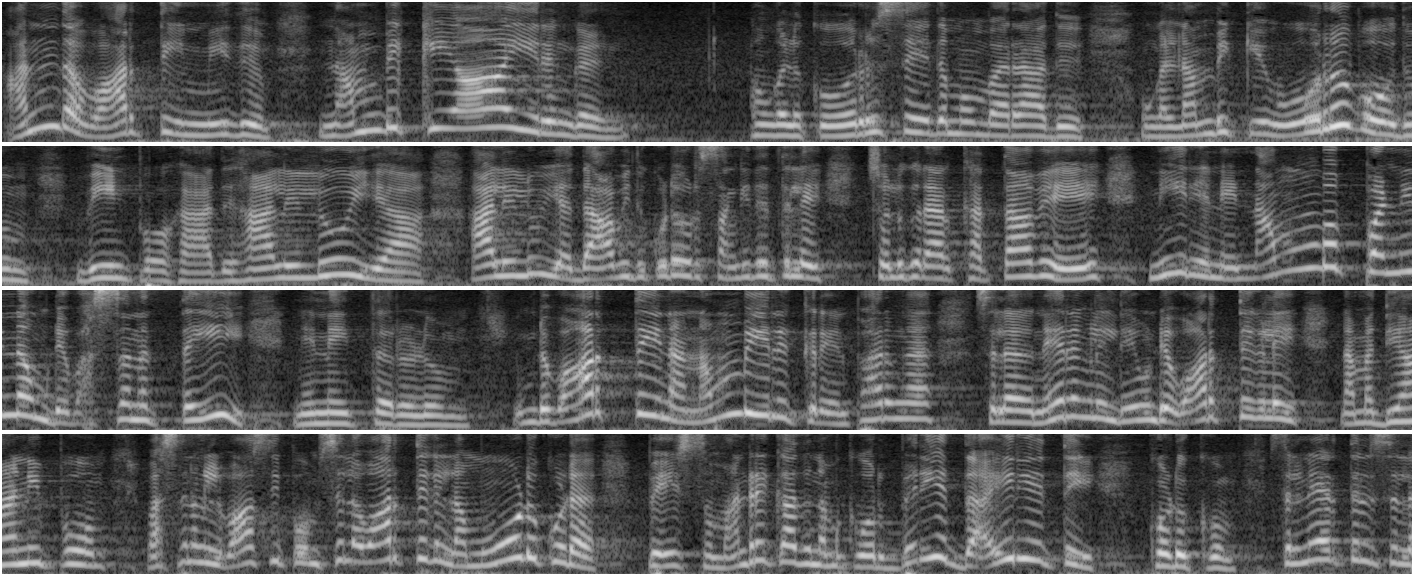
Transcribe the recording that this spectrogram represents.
அந்த வார்த்தையின் மீது நம்பிக்கையாயிருங்கள். உங்களுக்கு ஒரு சேதமும் வராது. உங்கள் நம்பிக்கை ஒருபோதும் வீண் போகாது. ஹாலிலூயா ஹாலிலூயா தாவிது கூட ஒரு சங்கீதத்தில் சொல்லுகிறார் கர்த்தாவே நீர் என்னை நம்ப பண்ணின உடைய வசனத்தை நினைத்தருளும். உம்முடைய வார்த்தையை நான் நம்பி இருக்கிறேன் பாருங்க சில நேரங்களில் தேவனுடைய வார்த்தைகளை நம்ம தியானிப்போம் வசனங்கள் வாசிப்போம் சில வார்த்தைகள் நம்மோடு கூட பேசும். அன்றைக்கு அது நமக்கு ஒரு பெரிய தைரியத்தை கொடுக்கும். சில நேரத்தில் சில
